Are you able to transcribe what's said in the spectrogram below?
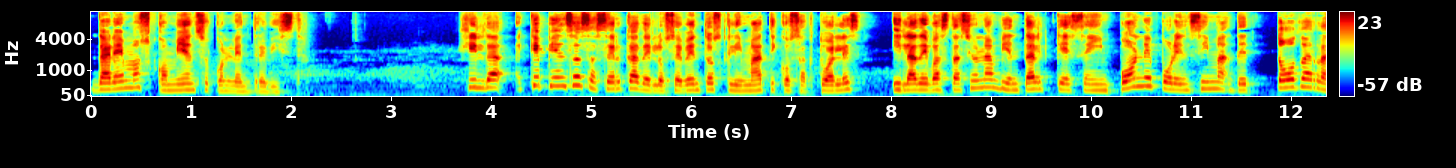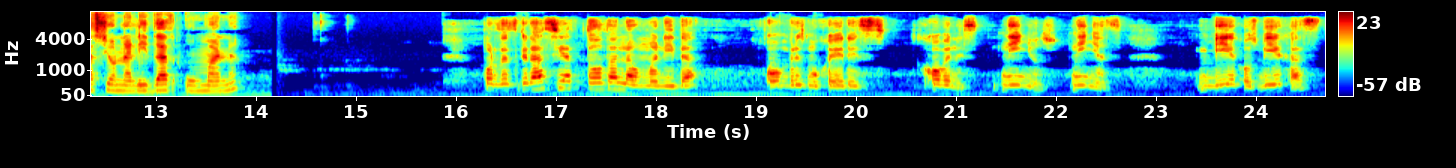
Daremos comienzo con la entrevista. Hilda, ¿qué piensas acerca de los eventos climáticos actuales y la devastación ambiental que se impone por encima de toda racionalidad humana? Por desgracia, toda la humanidad, hombres, mujeres, jóvenes, niños, niñas, viejos, viejas,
